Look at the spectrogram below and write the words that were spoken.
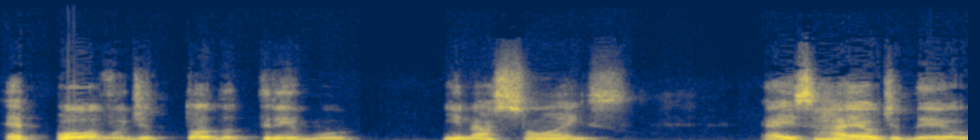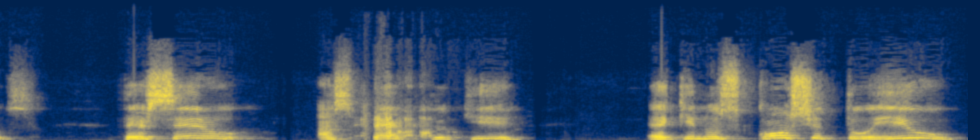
É povo de todo tribo e nações. É Israel de Deus. Terceiro aspecto aqui é que nos constituiu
